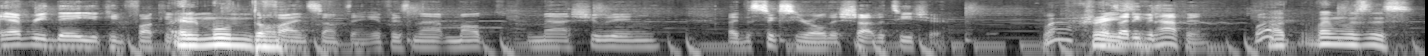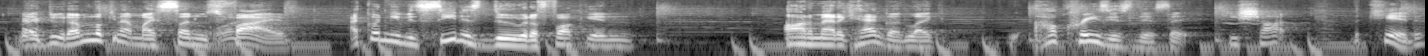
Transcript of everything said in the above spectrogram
Every day you can fucking El Mundo. find something. If it's not mul- mass shooting, like the six-year-old that shot the teacher. What? How Crazy. does that even happen? How- when was this? Like, dude, I'm looking at my son who's five. I couldn't even see this dude with a fucking automatic handgun. Like, how crazy is this that he shot the kid,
